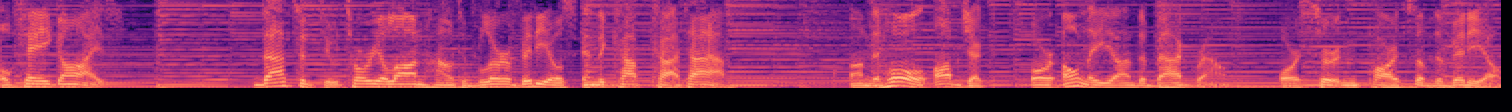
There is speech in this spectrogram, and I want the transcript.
Okay guys. That's a tutorial on how to blur videos in the CapCut app. On the whole object, or only on the background, or certain parts of the video.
